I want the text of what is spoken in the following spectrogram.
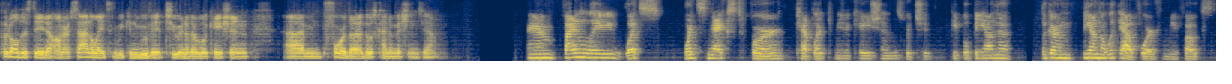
put all this data on our satellites and we can move it to another location um, for the those kind of missions. Yeah. And finally, what's what's next for Kepler Communications? What should people be on the look on be on the lookout for from you folks?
